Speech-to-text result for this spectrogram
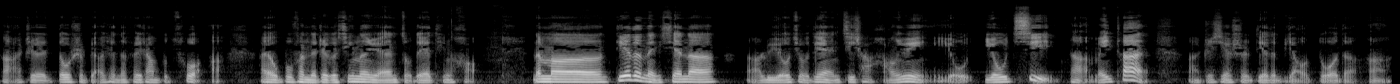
啊，这都是表现的非常不错啊，还有部分的这个新能源走的也挺好。那么跌的哪些呢？啊，旅游酒店、机场航运、油油气啊、煤炭啊，这些是跌的比较多的啊。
